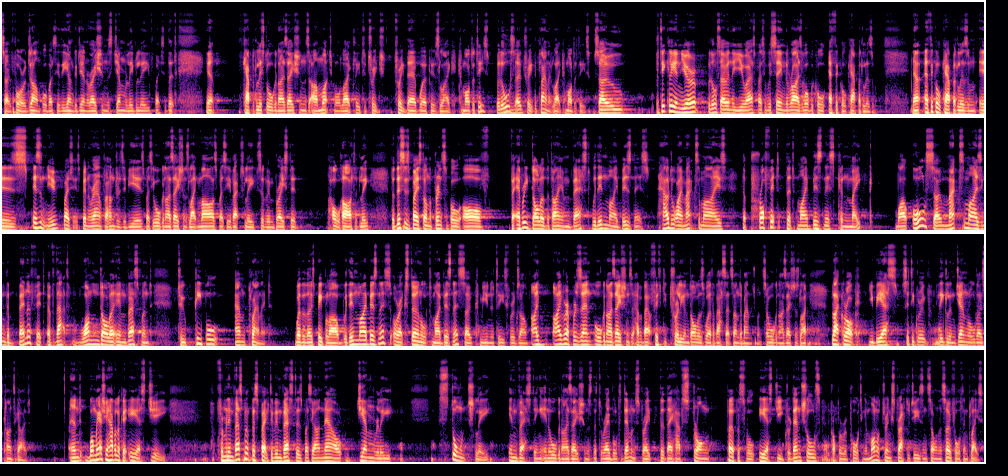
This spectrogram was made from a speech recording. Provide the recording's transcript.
So, for example, basically the younger generations generally believe basically that you know, capitalist organizations are much more likely to treat, treat their workers like commodities, but mm-hmm. also mm-hmm. treat the planet like commodities. So, particularly in Europe, but also in the US, basically we're seeing the rise of what we call ethical capitalism. Now, ethical capitalism is, isn't new. Basically, it's been around for hundreds of years. Basically, organizations like Mars basically have actually sort of embraced it wholeheartedly. But this is based on the principle of for every dollar that I invest within my business, how do I maximize the profit that my business can make while also maximizing the benefit of that $1 investment to people and planet? whether those people are within my business or external to my business, so communities, for example. I, I represent organizations that have about $50 trillion worth of assets under management, so organizations like BlackRock, UBS, Citigroup, Legal and General, those kinds of guys. And when we actually have a look at ESG, from an investment perspective, investors basically are now generally staunchly investing in organizations that are able to demonstrate that they have strong purposeful ESG credentials, proper reporting and monitoring strategies, and so on and so forth in place.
